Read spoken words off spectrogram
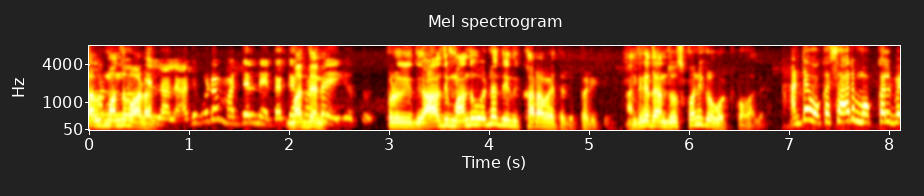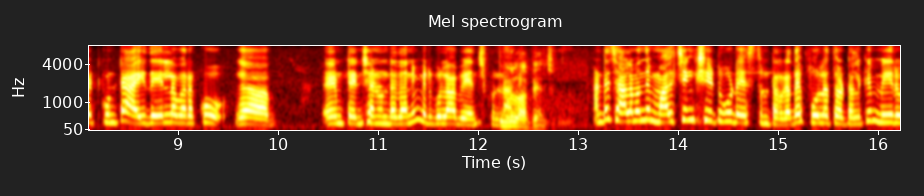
కలుపు మందు వాడాలి. అది కూడా మధ్యలోనే మధ్యనే. ఇప్పుడు ఇది అది మందు కొట్టినా దీనికి ఖరాబ్ అవుతుంది ఇప్పటికి. అందుకే దాన్ని చూసుకొని ఇక్కడ కొట్టుకోవాలి. అంటే ఒకసారి మొక్కలు పెట్టుకుంటే ఐదేళ్ళ వరకు ఇక ఏం టెన్షన్ ఉండదని మీరు గులాబీ ఎంచుకున్నారు. గులాబీ పెంచుకున్నాం అంటే చాలా మంది మల్చింగ్ షీట్ కూడా వేస్తుంటారు కదా పూల తోటలకి మీరు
